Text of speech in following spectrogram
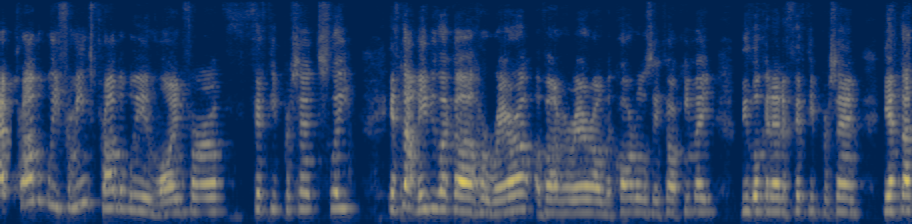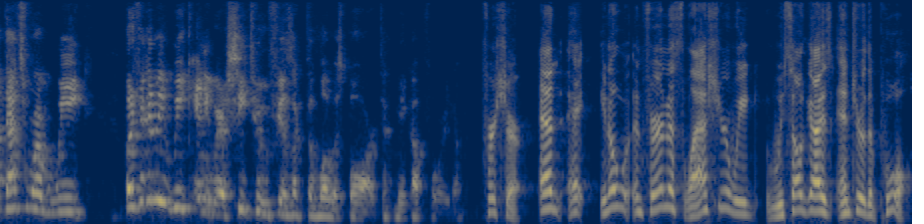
I probably Fermin's probably in line for a 50% slate. If not, maybe like a Herrera, Ivan Herrera on the Cardinals. They talk he might be looking at a 50%. Yeah, if not, that's where I'm weak. But if you're going to be weak anywhere, C2 feels like the lowest bar to make up for, you know? For sure. And hey, you know, in fairness, last year we we saw guys enter the pool.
